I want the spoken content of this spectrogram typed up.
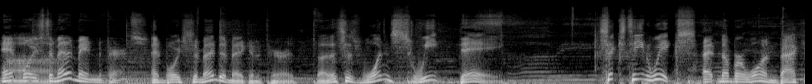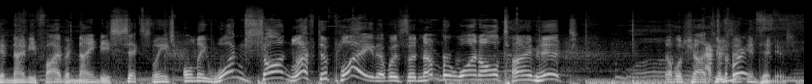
And uh, Boyz II Men have made an appearance. And Boyz II Men did make an appearance. Uh, this is one sweet day 16 weeks at number one back in 95 and 96 leaves only one song left to play that was the number one all time hit. Double Shot Tuesday continues.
